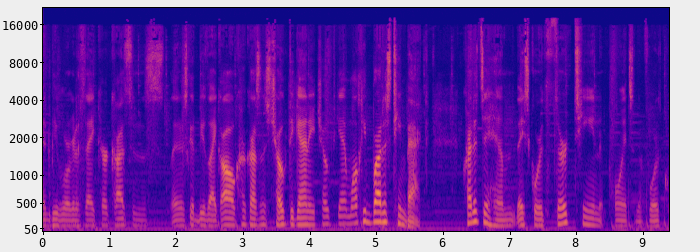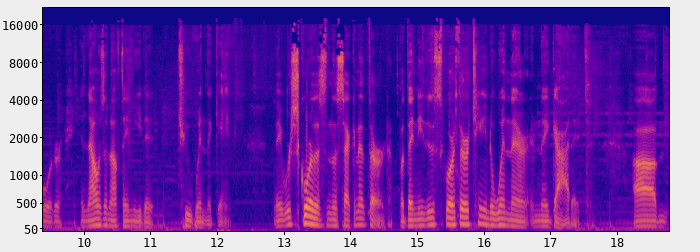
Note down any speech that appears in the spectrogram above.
And people were gonna say Kirk Cousins. And it's gonna be like, oh, Kirk Cousins choked again. He choked again. Well, he brought his team back. Credit to him. They scored 13 points in the fourth quarter, and that was enough they needed to win the game. They were scoreless in the second and third, but they needed to score 13 to win there, and they got it. Um,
